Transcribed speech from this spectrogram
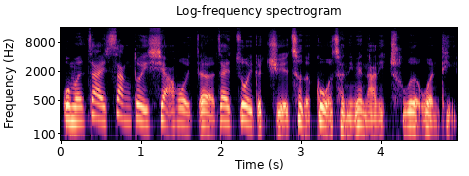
我们在上对下或呃在做一个决策的过程里面哪里出了问题。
